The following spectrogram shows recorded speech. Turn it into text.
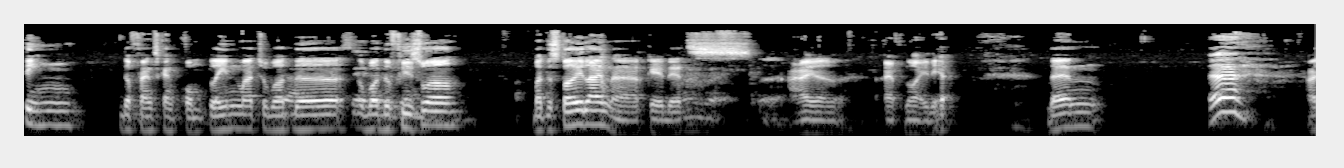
think the fans can complain much about Yeah, the about the visual, but the storyline, uh, okay, that's uh, I uh, I have no idea. Then, eh, I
